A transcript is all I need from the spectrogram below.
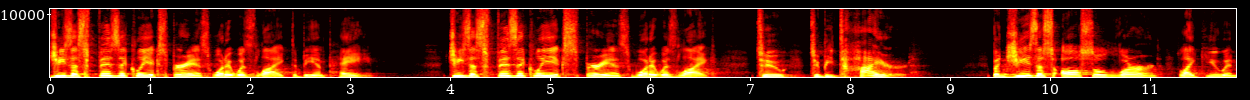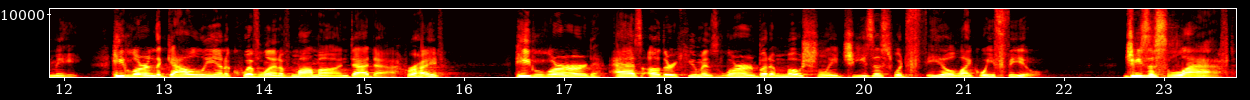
Jesus physically experienced what it was like to be in pain. Jesus physically experienced what it was like to, to be tired. But Jesus also learned like you and me. He learned the Galilean equivalent of mama and dada, right? He learned as other humans learn, but emotionally, Jesus would feel like we feel. Jesus laughed.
